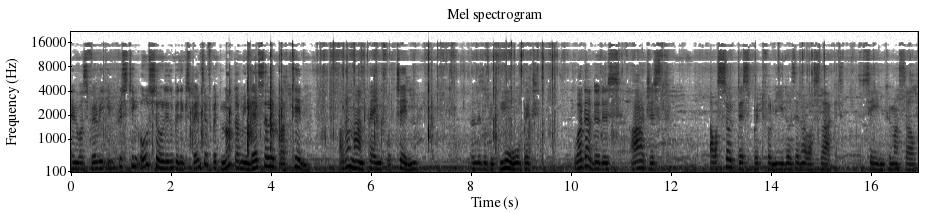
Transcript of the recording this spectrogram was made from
and was very interesting. Also a little bit expensive, but not, I mean, they sell it by 10. I don't mind paying for 10, a little bit more, but what I did is I just, I was so desperate for needles and I was like saying to myself,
